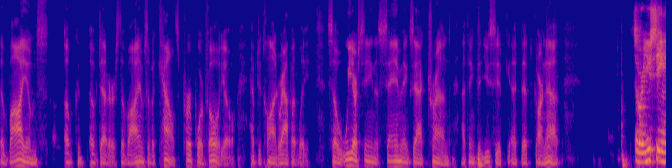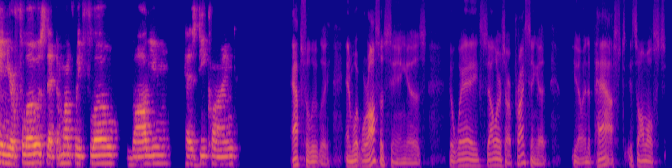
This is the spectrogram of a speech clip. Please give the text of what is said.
the volumes of, of debtors, the volumes of accounts per portfolio have declined rapidly. So we are seeing the same exact trend, I think, that you see at, at, at Garnet. So are you seeing in your flows that the monthly flow volume has declined? Absolutely. And what we're also seeing is the way sellers are pricing it, you know, in the past, it's almost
